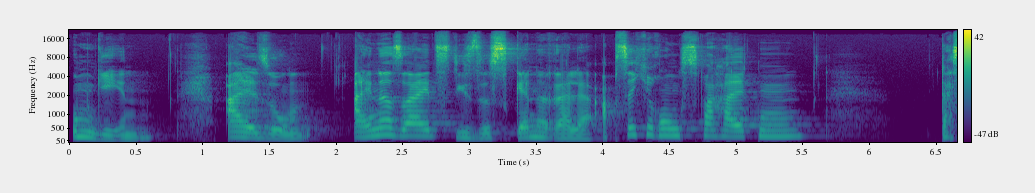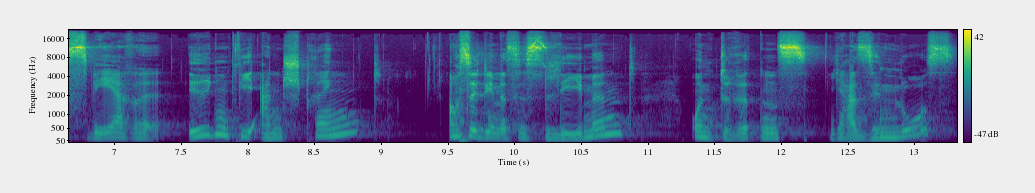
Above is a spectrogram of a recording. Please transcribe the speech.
umgehen? Also einerseits dieses generelle Absicherungsverhalten, das wäre irgendwie anstrengend. Außerdem ist es lähmend. Und drittens, ja, sinnlos.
